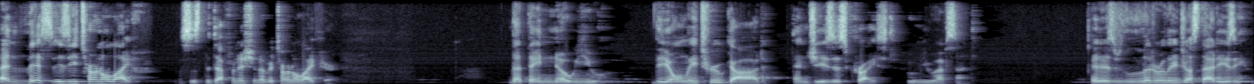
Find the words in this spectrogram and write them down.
And this is eternal life. This is the definition of eternal life here. That they know you, the only true God, and Jesus Christ, whom you have sent. It is literally just that easy,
